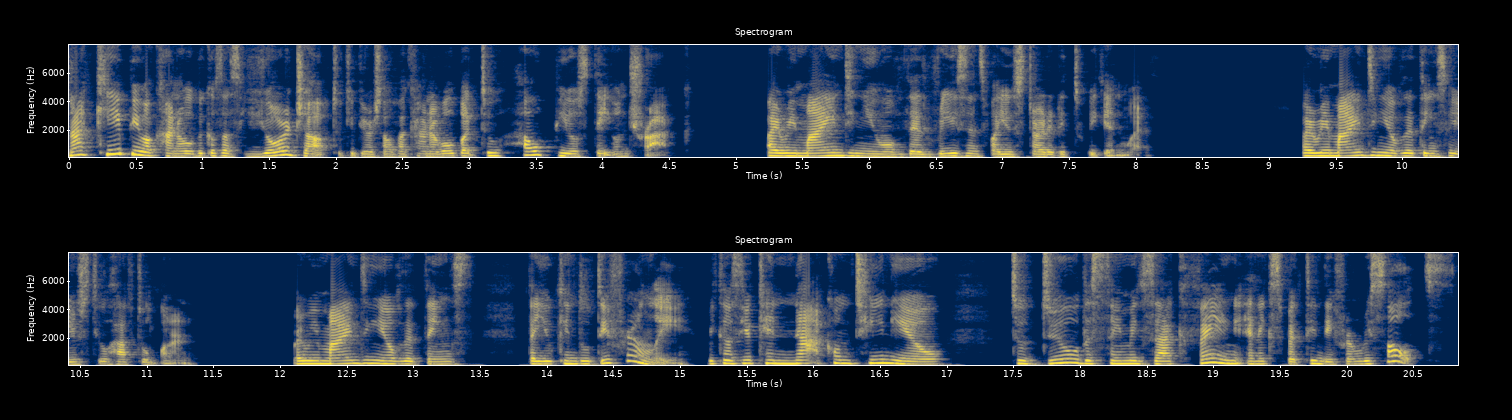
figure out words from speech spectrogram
Not keep you accountable because that's your job to keep yourself accountable, but to help you stay on track by reminding you of the reasons why you started it to begin with, by reminding you of the things that you still have to learn, by reminding you of the things that you can do differently, because you cannot continue to do the same exact thing and expecting different results.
